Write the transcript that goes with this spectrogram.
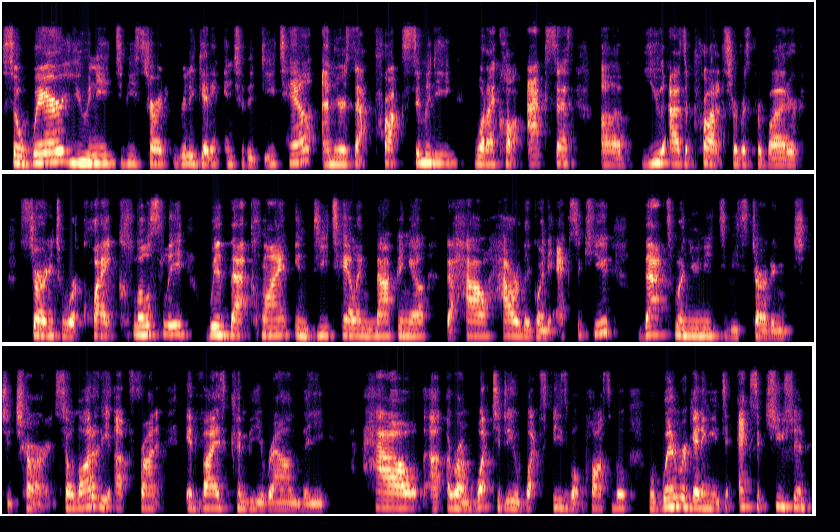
So where you need to be start really getting into the detail and there's that proximity, what I call access of you as a product service provider starting to work quite closely with that client in detailing, mapping out the how, how are they going to execute. That's when you need to be starting to charge. So a lot of the upfront advice can be around the how uh, around what to do, what's feasible, possible. But when we're getting into execution,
